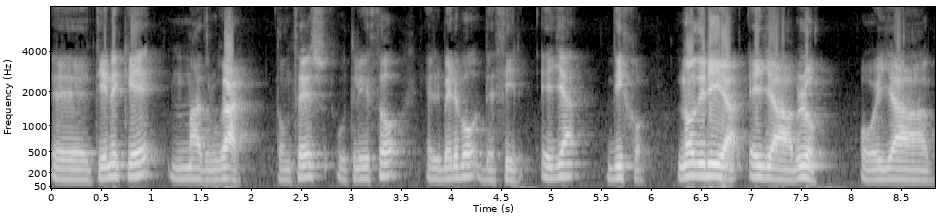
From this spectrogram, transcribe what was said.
eh, tiene que madrugar. Entonces utilizo el verbo decir. Ella dijo. No diría ella habló o ella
